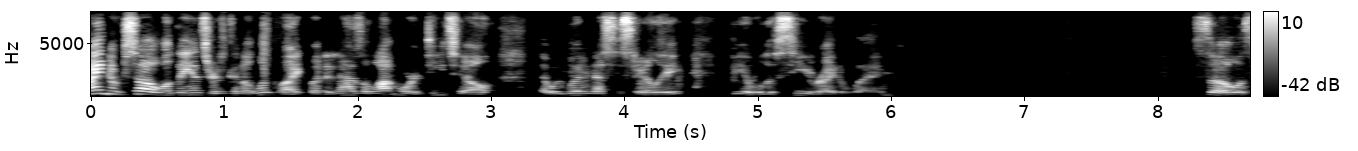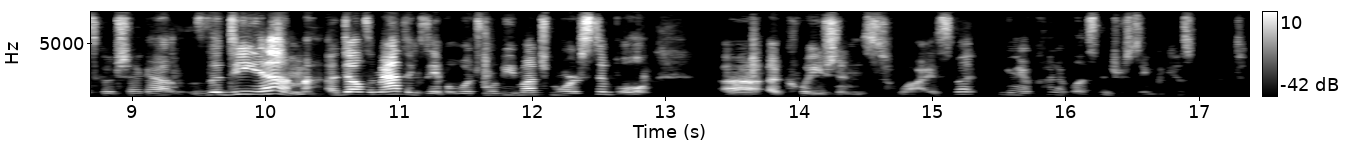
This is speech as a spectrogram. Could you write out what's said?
kind of tell what the answer is going to look like, but it has a lot more detail that we wouldn't necessarily be able to see right away. So let's go check out the DM, a delta math example, which will be much more simple uh, equations wise, but you know, kind of less interesting because of that.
